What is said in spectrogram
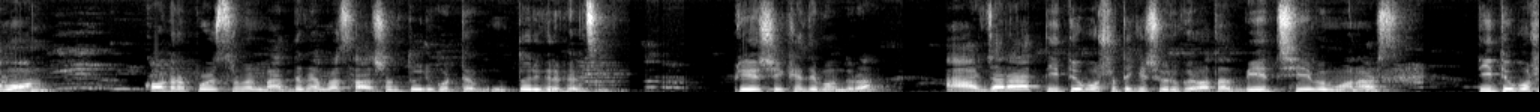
এমন কঠোর পরিশ্রমের মাধ্যমে আমরা সাজেশন তৈরি করতে, তৈরি করে ফেলছি। প্রিয় শিক্ষার্থী বন্ধুরা, আর যারা তৃতীয় বর্ষ থেকে শুরু করে, অর্থাৎ বিএসসি এবং অনার্স তৃতীয় বর্ষ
